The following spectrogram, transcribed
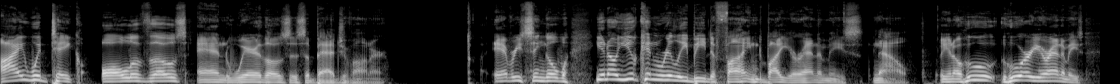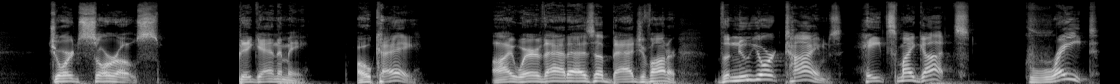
I would take all of those and wear those as a badge of honor. Every single one. You know, you can really be defined by your enemies now. You know, who who are your enemies? George Soros, big enemy. Okay. I wear that as a badge of honor. The New York Times hates my guts. Great.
